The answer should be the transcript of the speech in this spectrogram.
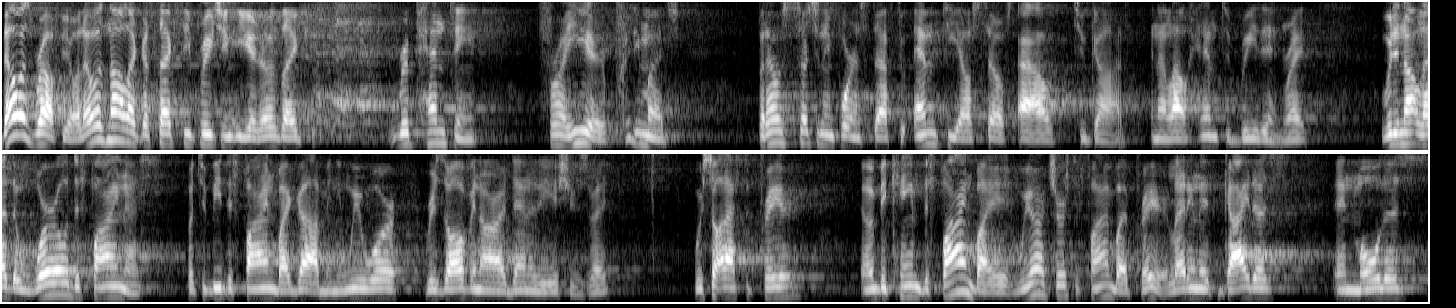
That was rough, yo. That was not like a sexy preaching year. That was like repenting for a year, pretty much. But that was such an important step to empty ourselves out to God and allow Him to breathe in, right? We did not let the world define us, but to be defined by God, meaning we were resolving our identity issues, right? We sought after prayer and we became defined by it. We are a church defined by prayer, letting it guide us and mold us.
